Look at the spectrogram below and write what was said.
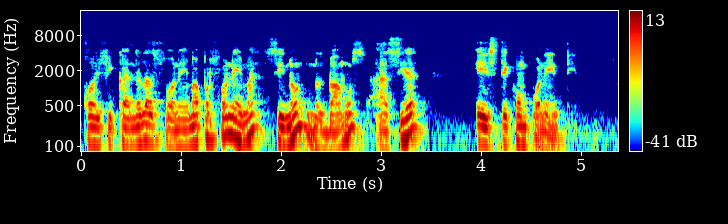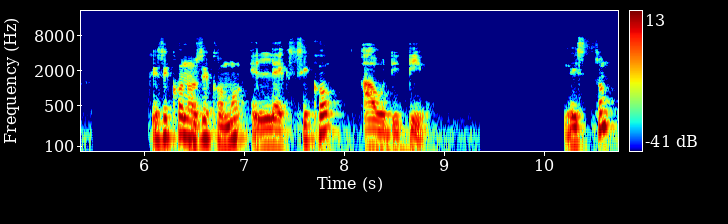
codificándolas fonema por fonema, sino nos vamos hacia este componente, que se conoce como el léxico auditivo. ¿Listo?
